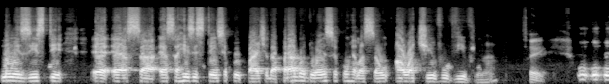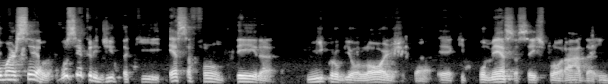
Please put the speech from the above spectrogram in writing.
não existe é, essa, essa resistência por parte da praga ou doença com relação ao ativo vivo, né? Sei. O, o, o Marcelo, você acredita que essa fronteira microbiológica é, que começa a ser explorada em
